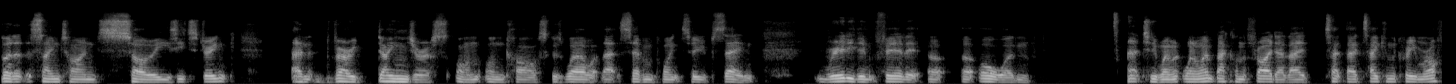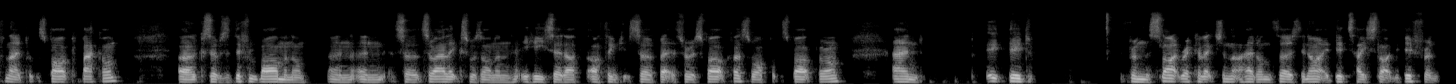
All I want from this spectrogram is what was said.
but at the same time so easy to drink and very dangerous on on cask as well at that seven point two percent. Really didn't feel it at, at all. And actually, when when I went back on the Friday, they ta- they'd taken the creamer off and they put the sparkler back on because there was a different barman on, and and so so Alex was on, and he said, I, I think it served better through a sparkler, so I put the sparkler on, and it did. From the slight recollection that I had on Thursday night, it did taste slightly different.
